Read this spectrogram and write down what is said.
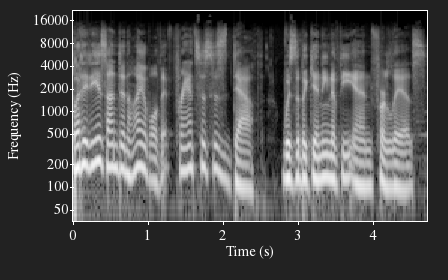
But it is undeniable that Francis's death was the beginning of the end for Liz.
